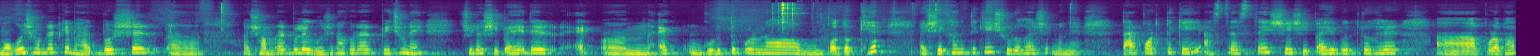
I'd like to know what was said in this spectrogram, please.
মোগল সম্রাটকে ভারতবর্ষের সম্রাট বলে ঘোষণা করার পিছনে ছিল সিপাহীদের এক এক গুরুত্বপূর্ণ পদক্ষেপ। সেখান থেকেই শুরু হয় মানে তারপর থেকেই আস্তে আস্তে সেই সিপাহী বিদ্রোহের প্রভাব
